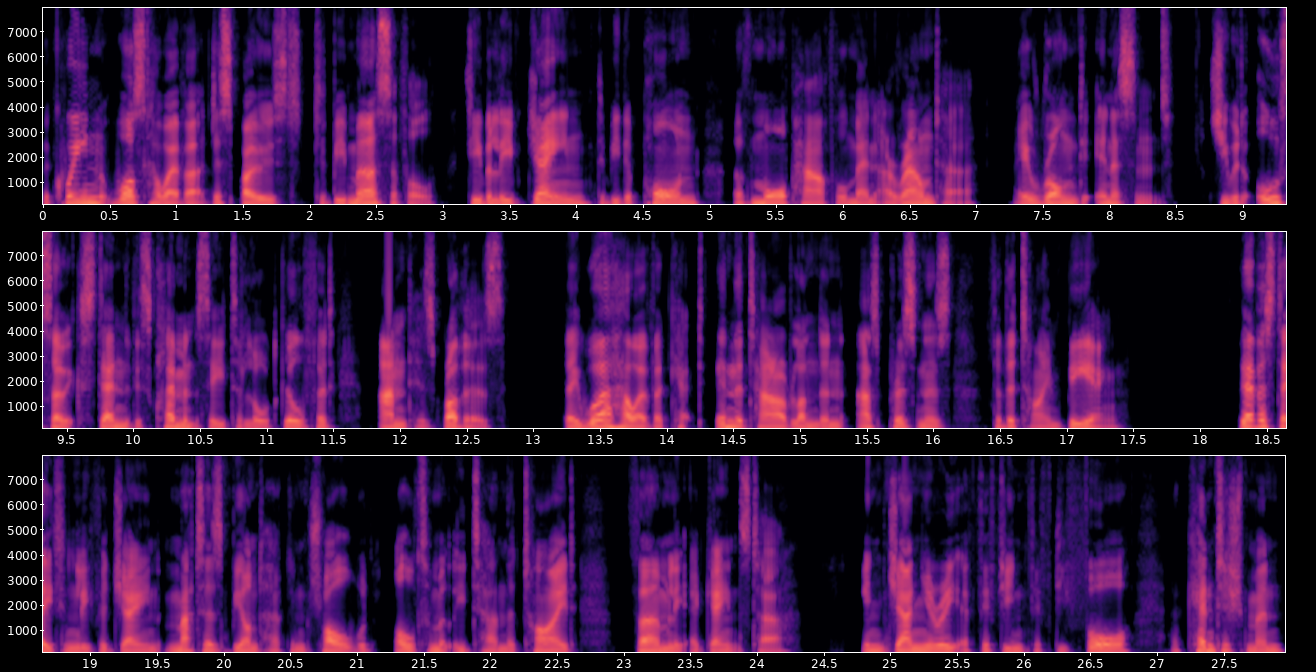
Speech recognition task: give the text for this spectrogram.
The Queen was, however, disposed to be merciful. She believed Jane to be the pawn of more powerful men around her, a wronged innocent. She would also extend this clemency to Lord Guildford and his brothers. They were, however, kept in the Tower of London as prisoners for the time being. Devastatingly for Jane, matters beyond her control would ultimately turn the tide firmly against her. In January of 1554, a Kentishman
